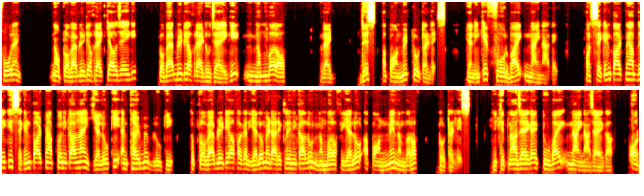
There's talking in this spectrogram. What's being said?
four है। नाउ प्रोबेबिलिटी ऑफ़ रेड क्या हो जाएगी? प्रोबेबिलिटी ऑफ़ रेड हो जाएगी number of red disc upon में टोटल डिस्क यानी कि फोर बाई नाइन आ गई। और सेकेंड पार्ट में आप देखें सेकेंड पार्ट में आपको निकालना है येलो की एंड थर्ड में ब्लू की। तो प्रोबेबिलिटी ऑफ़ अगर येलो में डायरेक्टली निकालू नंबर ऑफ़ येलो अपॉन में नंबर ऑफ़ टोटल डेज़ ये कितना आ जाएगा? टू बाई नाइन आ जाएगा। और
